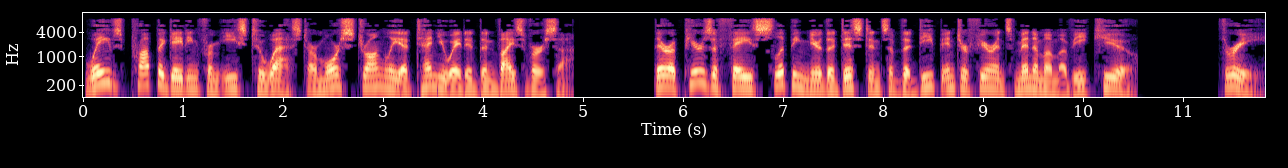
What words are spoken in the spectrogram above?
Waves propagating from east to west are more strongly attenuated than vice versa. There appears a phase slipping near the distance of the deep interference minimum of EQ. 3.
